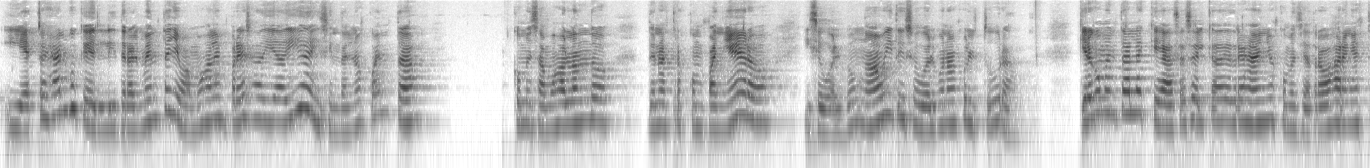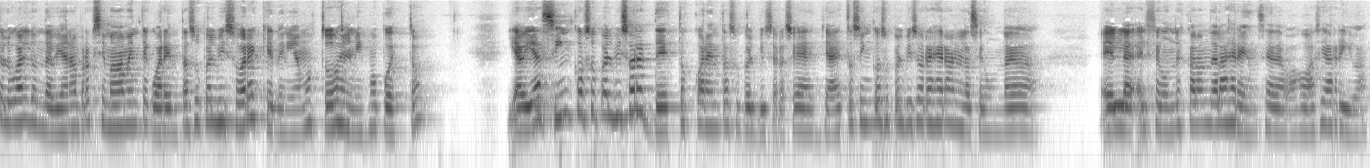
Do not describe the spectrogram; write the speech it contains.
Y esto es algo que literalmente llevamos a la empresa día a día y sin darnos cuenta, comenzamos hablando de nuestros compañeros y se vuelve un hábito y se vuelve una cultura. Quiero comentarles que hace cerca de tres años comencé a trabajar en este lugar donde habían aproximadamente 40 supervisores que teníamos todos el mismo puesto. Y había cinco supervisores de estos 40 supervisores. O sea, ya estos cinco supervisores eran la segunda, el, segundo escalón de la gerencia, de abajo hacia arriba.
